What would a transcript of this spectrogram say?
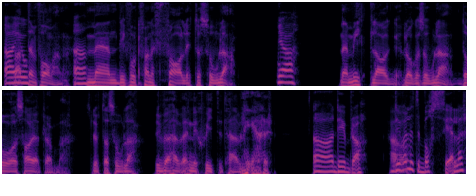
Ja, jo. vatten får man. Ja. Men det är fortfarande farligt att sola. Ja. När mitt lag låg och sola, då sa jag till dem bara, sluta sola. Vi behöver energi till tävlingar. Ja, det är bra. Ja. Du var lite bossig eller?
